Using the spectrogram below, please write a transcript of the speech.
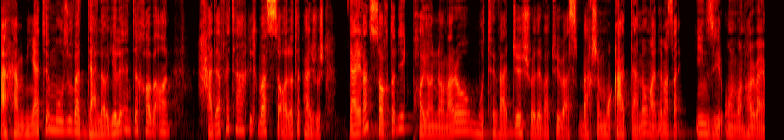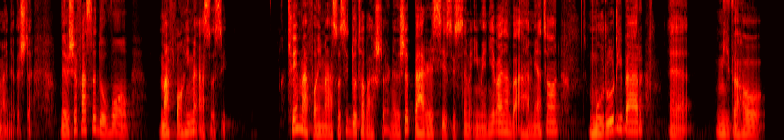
اهمیت موضوع و دلایل انتخاب آن هدف تحقیق و سوالات پژوهش. دقیقا ساختار یک پایان نامه رو متوجه شده و توی بخش مقدمه اومده مثلا این زیر عنوان ها رو برای من نوشته. نوشته فصل دوم مفاهیم اساسی. توی مفاهیم اساسی دو تا بخش داره. نوشته بررسی سیستم ایمنی بدن و اهمیت آن. مروری بر میوه ها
